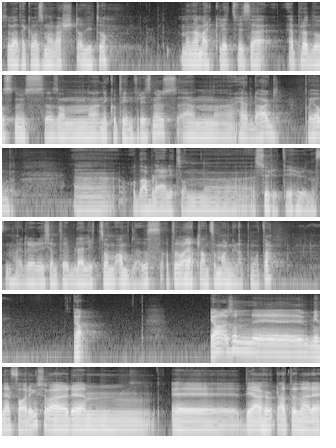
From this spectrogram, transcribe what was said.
Så vet jeg ikke hva som er verst av de to. Men jeg merker litt hvis jeg, jeg prøvde å snuse sånn nikotinfri snus en eh, hel dag på jobb. Uh, og da ble jeg litt sånn uh, surrete i huet nesten. Eller kjente det ble litt sånn annerledes. At det var Ja. et eller annet som mangla, på en måte. Ja. Ja, sånn eh, min erfaring så er eh, Det jeg har hørt, er at den derre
